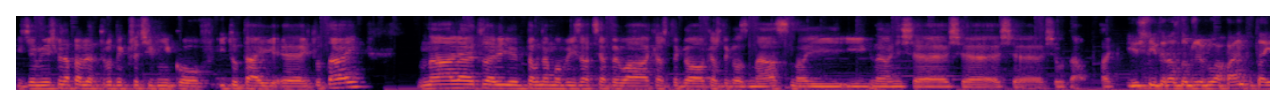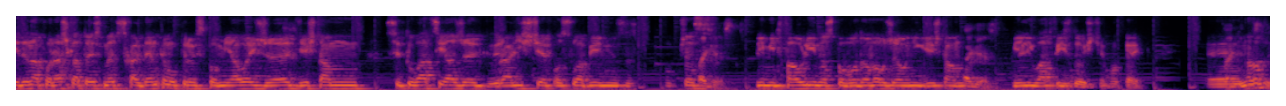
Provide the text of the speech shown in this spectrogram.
Gdzie mieliśmy naprawdę trudnych przeciwników i tutaj, e, i tutaj. No ale tutaj pełna mobilizacja była każdego, każdego z nas, no i, i generalnie się, się, się, się udało. Tak? Jeśli teraz dobrze wyłapałem, to ta jedyna porażka to jest mecz z Haldentem, o którym wspomniałeś, że gdzieś tam sytuacja, że graliście w osłabieniu z, przez tak limit fauli, no spowodował, że oni gdzieś tam tak mieli łatwiej z dojściem. Okej. Okay. E, tak no,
